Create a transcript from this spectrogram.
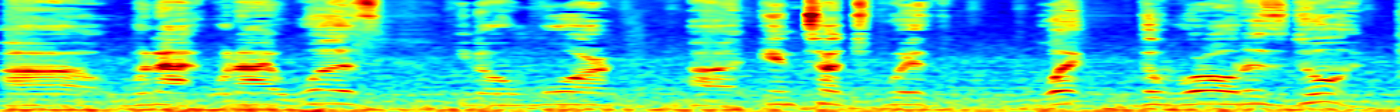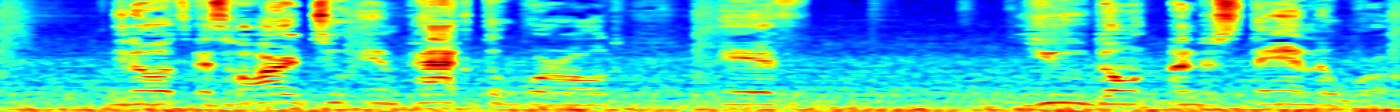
uh, when I when I was you know more uh, in touch with what the world is doing. You know, it's, it's hard to impact the world if you don't understand the world.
